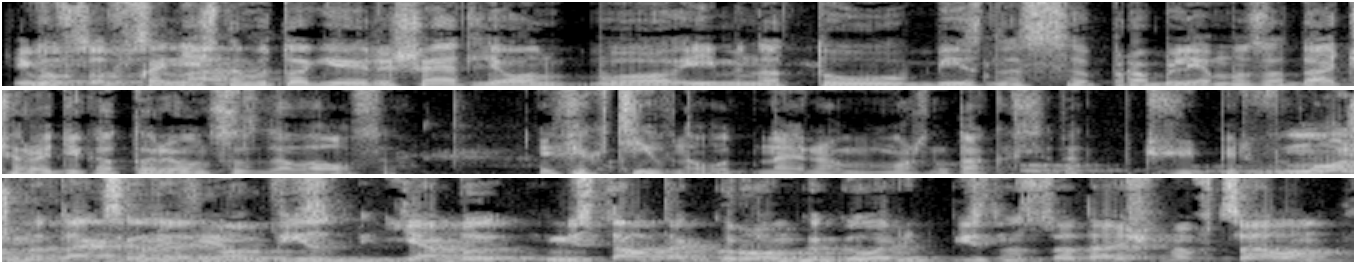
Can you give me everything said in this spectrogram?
И ну, вот, собственно... В конечном итоге решает ли он э, именно ту бизнес-проблему, задачу, ради которой он создавался? Эффективно. Вот, наверное, можно так, если так чуть-чуть перефразировать. Можно так сказать, но биз... я бы не стал так громко говорить бизнес-задачу, но в целом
